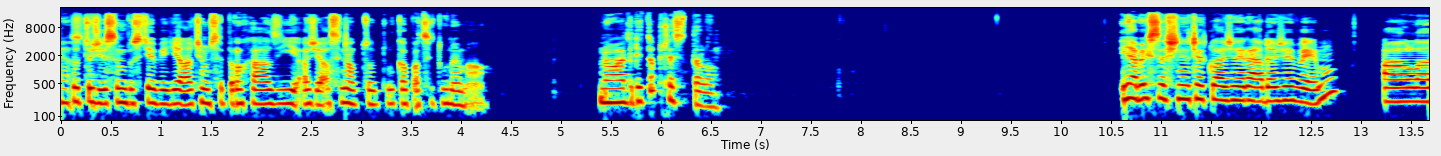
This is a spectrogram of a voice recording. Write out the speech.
Jasně. Protože jsem prostě viděla, čem se prochází a že asi na to tu kapacitu nemá. No a kdy to přestalo? Já bych se řekla, že ráda, že vím, ale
